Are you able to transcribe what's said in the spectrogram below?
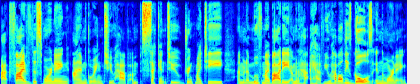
at five this morning. I'm going to have a second to drink my tea. I'm going to move my body. I'm going to ha- have you have all these goals in the morning.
